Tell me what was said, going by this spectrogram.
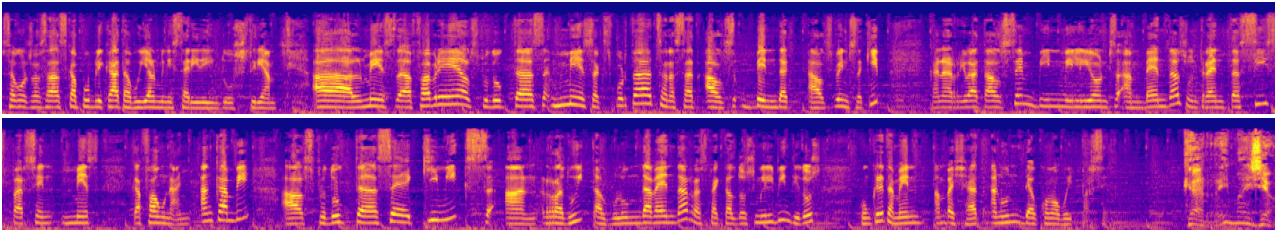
segons les dades que ha publicat avui el Ministeri d'Indústria. Al mes de febrer, els productes més exportats han estat els, ben de, els béns d'equip, que han arribat als 120 milions en vendes, un 36% més que fa un any. En canvi, els productes eh, químics han reduït el volum de venda respecte al 2022, concretament han baixat en un 10,8%. Carrer Major,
